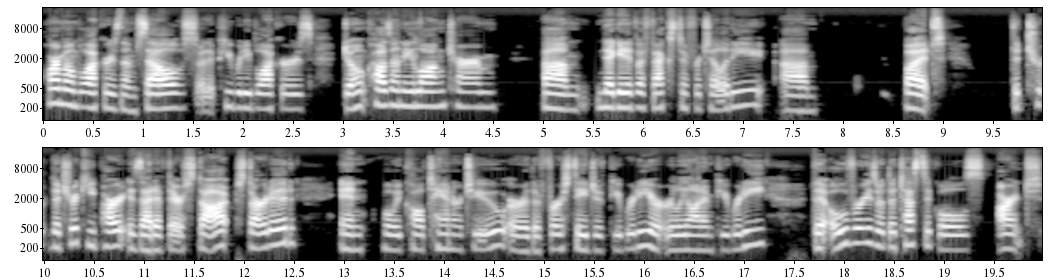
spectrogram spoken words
hormone blockers themselves or the puberty blockers don't cause any long term um, negative effects to fertility. Um, but the, tr- the tricky part is that if they're st- started in what we call Tanner 2 or the first stage of puberty or early on in puberty, the ovaries or the testicles aren't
